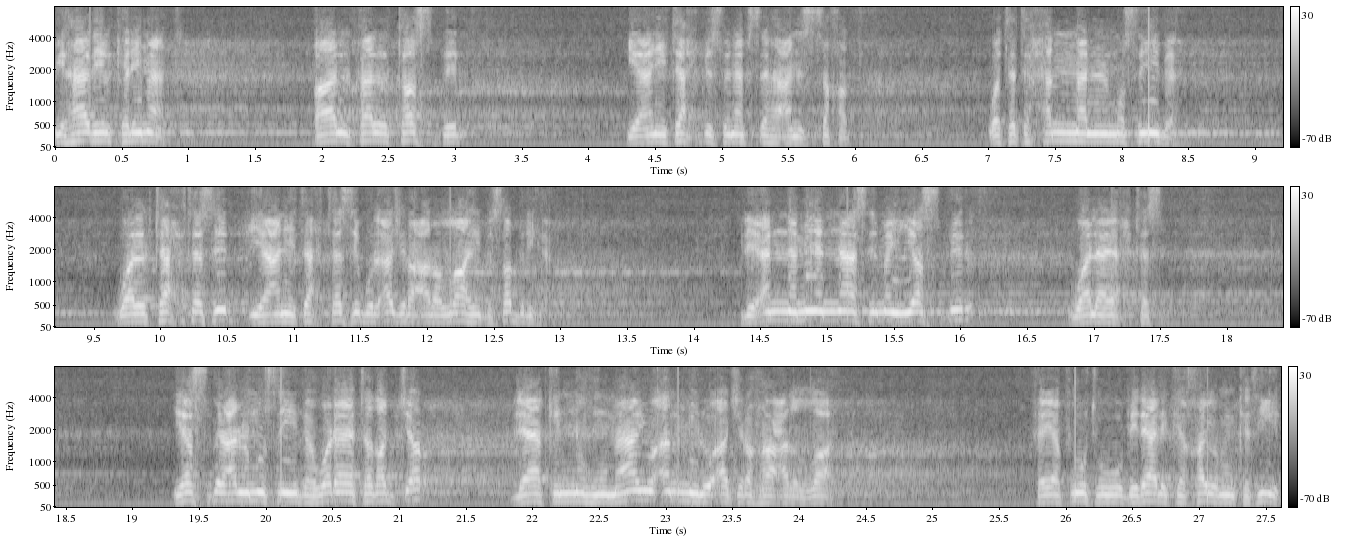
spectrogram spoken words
بهذه الكلمات. قال فلتصبر يعني تحبس نفسها عن السخط وتتحمل المصيبة. ولتحتسب يعني تحتسب الأجر على الله بصبرها. لأن من الناس من يصبر ولا يحتسب. يصبر على المصيبة ولا يتضجر لكنه ما يؤمل أجرها على الله فيفوته بذلك خير كثير.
